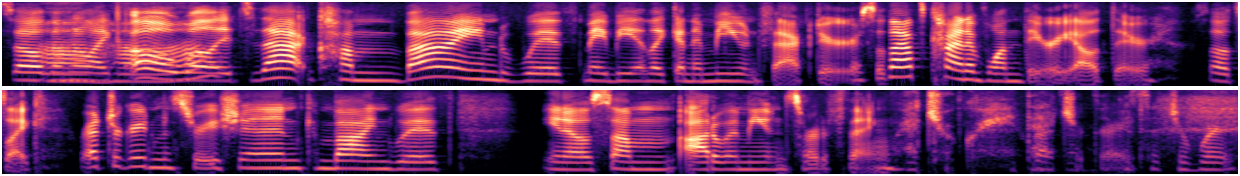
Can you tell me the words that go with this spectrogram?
So then they're like, oh, well, Uh-huh. it's that combined with maybe like an immune factor. So that's kind of one theory out there. So it's like retrograde menstruation combined with, you know, some autoimmune sort of thing. Retrograde. That sounds like Retrograde. it's such a word.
